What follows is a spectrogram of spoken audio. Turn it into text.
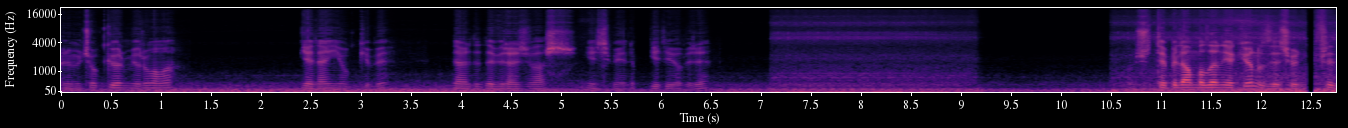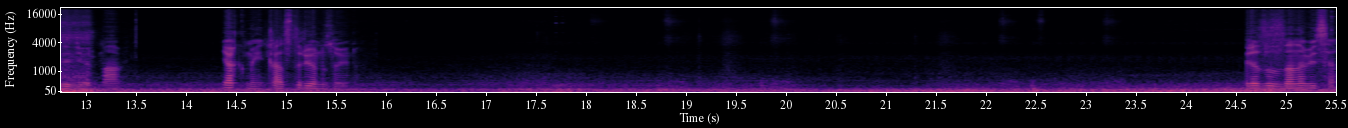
Önümü çok görmüyorum ama gelen yok gibi. İleride de viraj var. Geçmeyelim. Geliyor biri. Şu tepe lambalarını yakıyorsunuz ya şöyle nefret ediyorum abi. Yakmayın, kastırıyorsunuz oyunu. Biraz hızlanabilsem.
